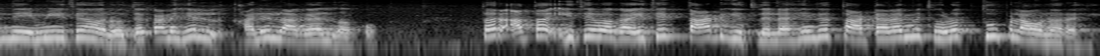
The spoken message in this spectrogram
नेहमी इथे हलवते कारण हे खाली लागायला नको. तर आता इथे बघा इथे एक ताट घेतलेलं आहे त्या ताटाला मी थोडं तूप लावणार आहे.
